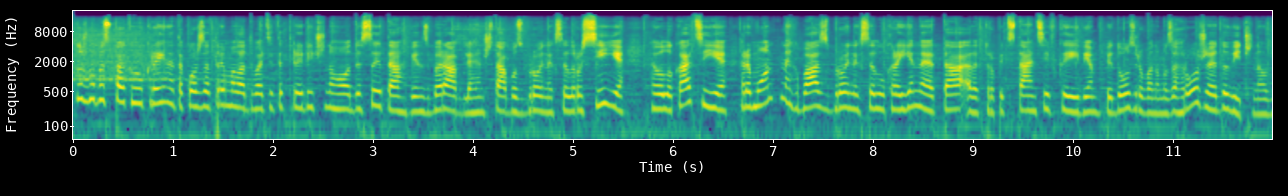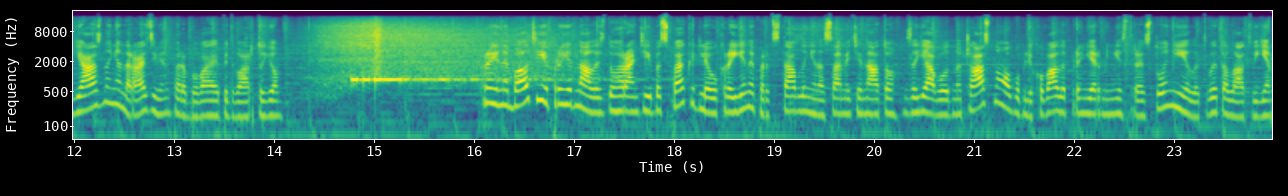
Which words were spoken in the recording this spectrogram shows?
Служба безпеки України також затримала 23-річного одесита. Він збирав для генштабу збройних сил Росії геолокації ремонтних баз збройних сил України та електропідстанцій в Києві. Підозрюваному загрожує довічне ув'язнення. Наразі він перебуває під вартою. Країни Балтії приєднались до гарантії безпеки для України, представлені на саміті НАТО. Заяву одночасно опублікували прем'єр-міністри Естонії, Литви та Латвії.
